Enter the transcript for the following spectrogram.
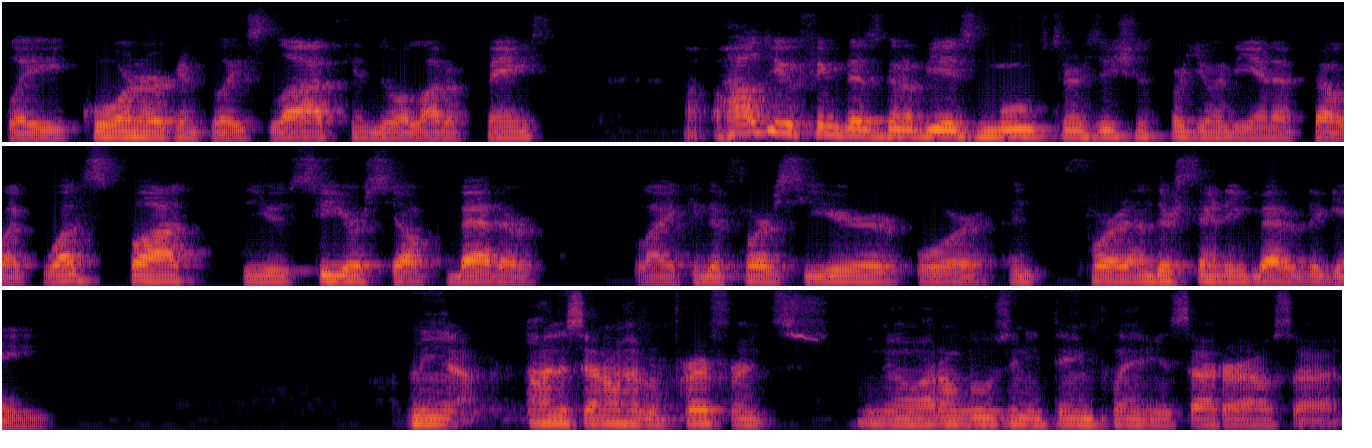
play corner, can play slot, can do a lot of things. Uh, how do you think there's going to be a smooth transition for you in the NFL? Like, what spot do you see yourself better, like in the first year, or in, for understanding better the game? I mean, honestly, I don't have a preference. You know, I don't lose anything playing inside or outside.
